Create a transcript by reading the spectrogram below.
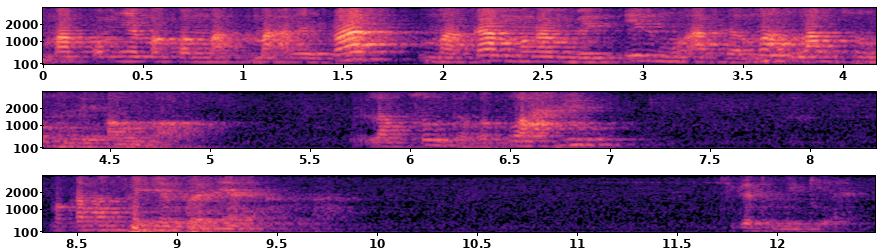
makomnya makom ma'rifat, maka mengambil ilmu agama langsung dari Allah. Langsung dapat wahyu. Maka nabinya banyak. Jika demikian.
